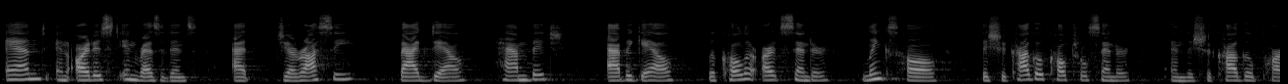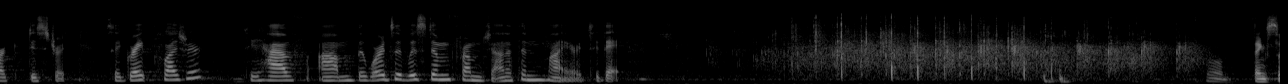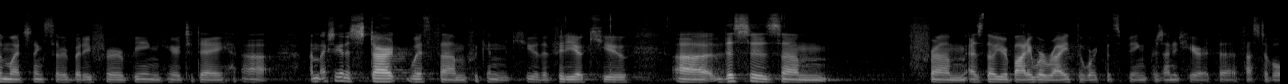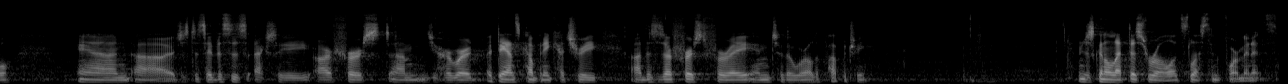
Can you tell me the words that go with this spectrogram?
and an artist in residence at Gerasi, Ragdale, Hambidge, Abigail, Lacola Arts Center, Links Hall, the Chicago Cultural Center, and the Chicago Park District. It's a great pleasure to have um, the words of wisdom from Jonathan Meyer today. Well, thanks so much. Thanks everybody for being here today. Uh, I'm actually going to start with, um, if we can cue the video cue. Uh, this is um, from As Though Your Body Were Right, the work that's being presented here at the festival. And uh, just to say, this is actually our first, um, as you heard, we're a dance company, Khecari. Uh, this is our first foray into the world of puppetry. I'm just going to let this roll. It's less than four minutes.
